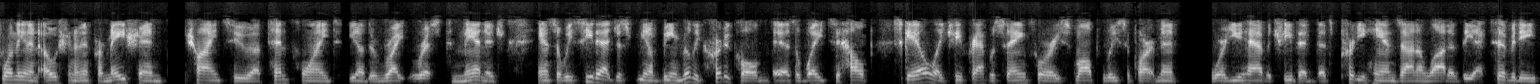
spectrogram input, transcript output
swimming in an ocean of information, trying to uh, pinpoint, you know, the right risk to manage. And so we see that just, you know, being really critical as a way to help scale, like Chief Kraft was saying, for a small police department where you have a chief that, that's pretty hands-on a lot of the activity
